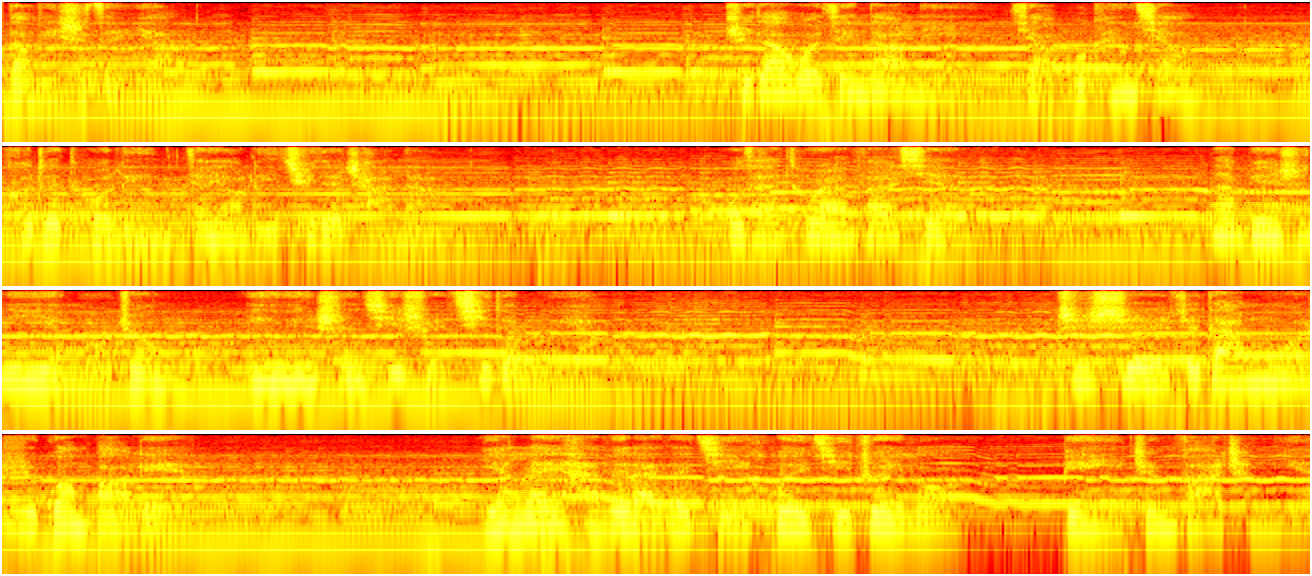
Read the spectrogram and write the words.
到底是怎样，直到我见到你脚步铿锵，和着驼铃将要离去的刹那，我才突然发现，那便是你眼眸中氤氲升起水汽的模样。只是这大漠日光暴烈，眼泪还未来得及汇集坠落，便已蒸发成烟。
